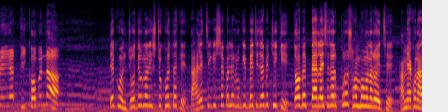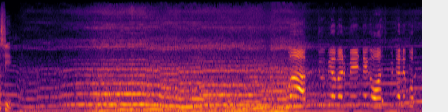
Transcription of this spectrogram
মেয়ে আর ঠিক হবে না? দেখুন যদি ওনার স্ট্রোক হয়ে থাকে তাহলে চিকিৎসা করলে রোগী বেঁচে যাবে ঠিকই তবে প্যারালাইসিস হওয়ার পুরো সম্ভাবনা রয়েছে। আমি এখন আসি। বাপ তুমি আমার মেয়েটাকে হসপিটালে ভর্তি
